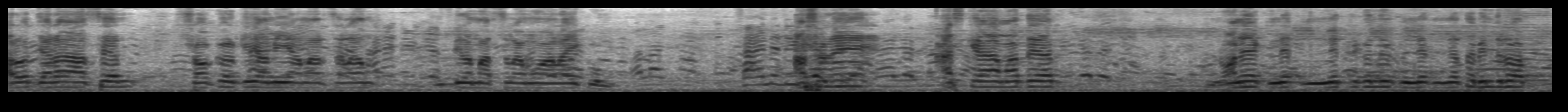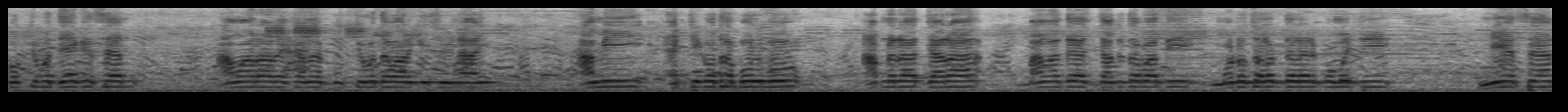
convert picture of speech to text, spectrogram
আরও যারা আছেন, সকলকে আমি আমার সালাম দিলাম, আসসালামু আলাইকুম। আসলে আজকে আমাদের অনেক নেতৃবৃন্দ নেতাবৃন্দরা বক্তব্য দিয়ে গেছেন। আমার আর এখানে বক্তব্য দেওয়ার কিছুই নাই। আমি একটি কথা বলব, আপনারা যারা বাংলাদেশ জাতীয়তাবাদী মোটরচালক দলের কমিটি নিয়েছেন,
